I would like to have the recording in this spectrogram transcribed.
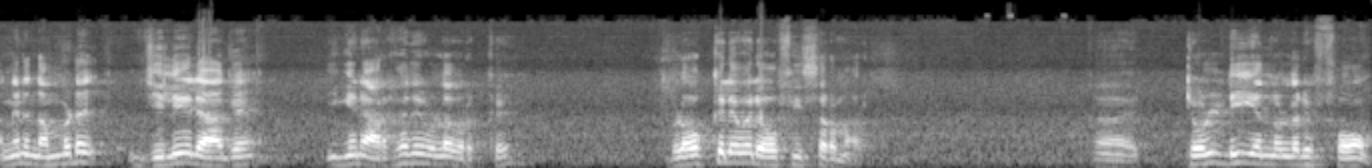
അങ്ങനെ നമ്മുടെ ജില്ലയിലാകെ ഇങ്ങനെ അർഹതയുള്ളവർക്ക് ബ്ലോക്ക് ലെവൽ ഓഫീസർമാർ ട്വൽ ഡി എന്നുള്ളൊരു ഫോം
